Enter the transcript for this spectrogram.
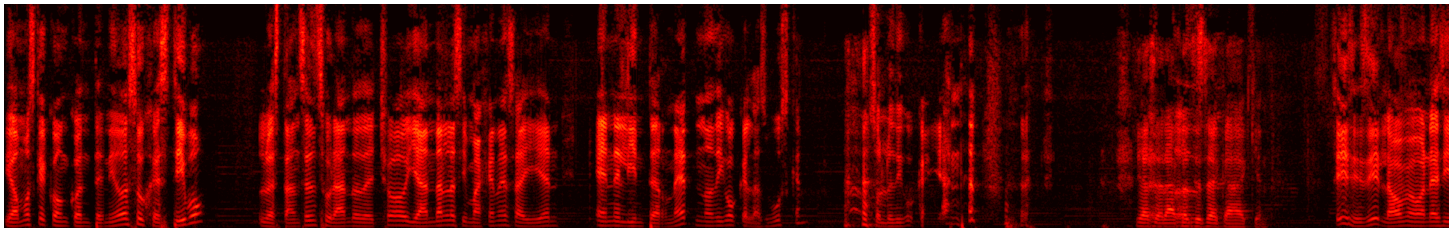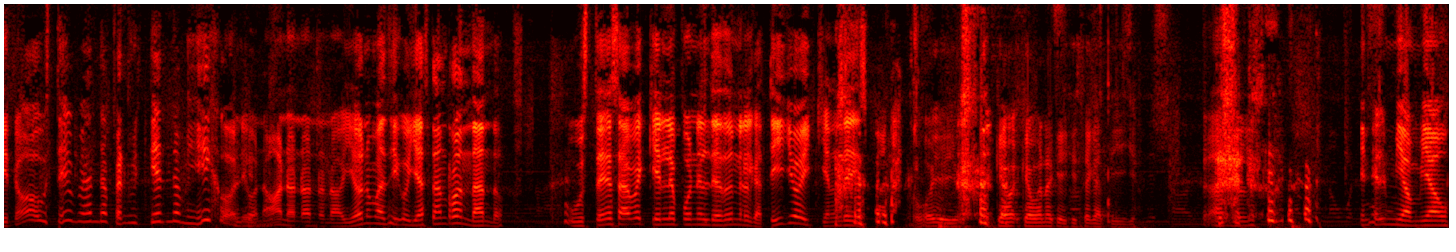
digamos que con contenido sugestivo lo están censurando. De hecho, ya andan las imágenes ahí en, en el internet, no digo que las busquen, solo digo que ahí andan. Ya será Entonces- conciencia de cada quien. Sí, sí, sí, luego me van a decir, no, usted me anda permitiendo a mi hijo. Le digo, no, no, no, no, no, yo nomás digo, ya están rondando. Usted sabe quién le pone el dedo en el gatillo y quién le dispara. Uy. Qué, qué bueno que dijiste gatillo. En el miau miau.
